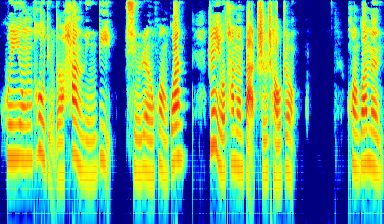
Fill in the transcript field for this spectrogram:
昏庸透顶的汉灵帝信任宦官。任由他们把持朝政，宦官们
